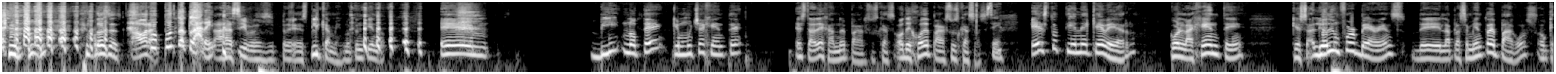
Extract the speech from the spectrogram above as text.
Entonces, ahora. punto clave. Ah, sí, pues explícame, no te entiendo. Eh, vi, noté que mucha gente está dejando de pagar sus casas o dejó de pagar sus casas. Sí. Esto tiene que ver con la gente que salió de un forbearance, del aplazamiento de pagos, ¿ok?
